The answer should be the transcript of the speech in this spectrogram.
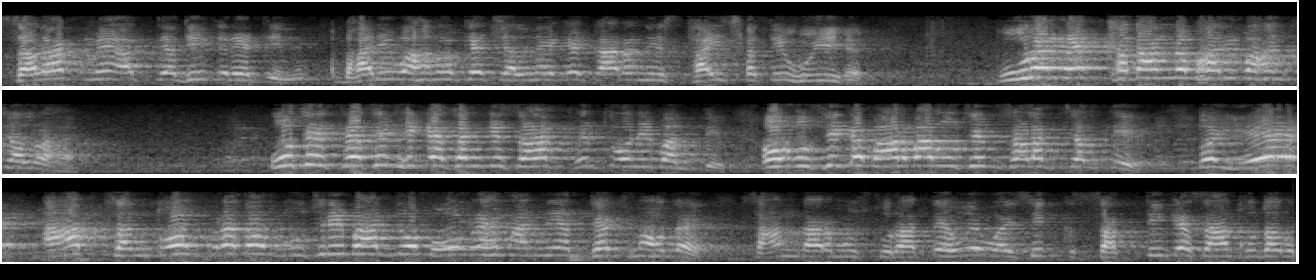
सड़क में अत्यधिक रेटिंग भारी वाहनों के चलने के कारण स्थायी क्षति हुई है। पूरे एक खदान में भारी वाहन चल रहा है। उस स्पेसिफिकेशन की सड़क फिर क्यों नहीं बनती? और उसी के बार बार उसी सड़क चलती। तो ये आप संतोषप्रद और दूसरी बात जो बोल रहे हैं माननीय अध्यक्ष महोदय शानदार मुस्कुराते हुए वैसी शक्ति के साथ उधर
